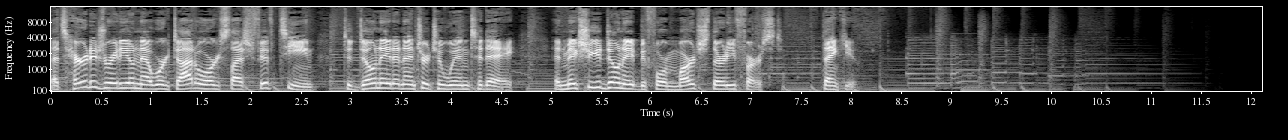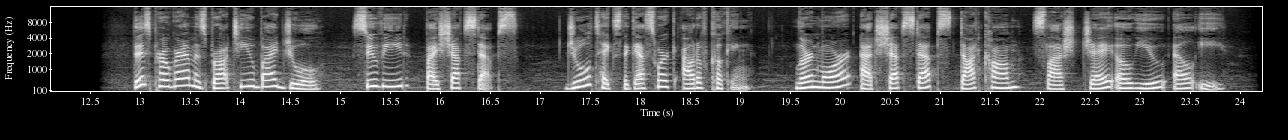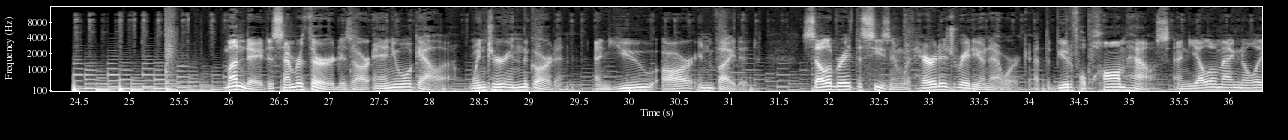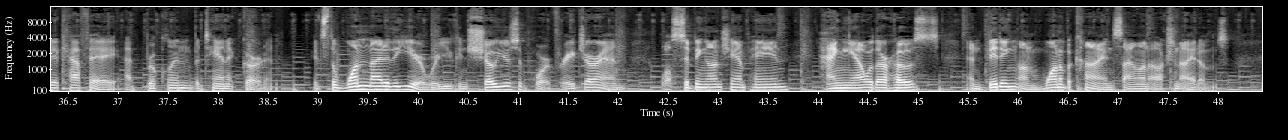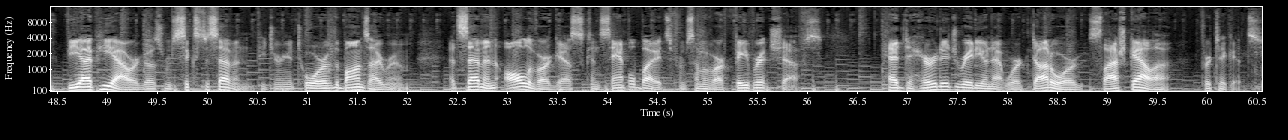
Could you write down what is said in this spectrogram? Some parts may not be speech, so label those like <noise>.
That's heritageradionetwork.org slash 15 to donate and enter to win today. And make sure you donate before March 31st. Thank you. This program is brought to you by Jewel, sous vide by Chef Steps. Jewel takes the guesswork out of cooking. Learn more at chefsteps.com slash J-O-U-L-E. Monday, December 3rd is our annual gala, Winter in the Garden, and you are invited. Celebrate the season with Heritage Radio Network at the beautiful Palm House and Yellow Magnolia Cafe at Brooklyn Botanic Garden. It's the one night of the year where you can show your support for HRN while sipping on champagne, hanging out with our hosts, and bidding on one of a kind silent auction items. VIP hour goes from 6 to 7, featuring a tour of the bonsai room. At 7, all of our guests can sample bites from some of our favorite chefs. Head to heritageradionetwork.org slash gala for tickets.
